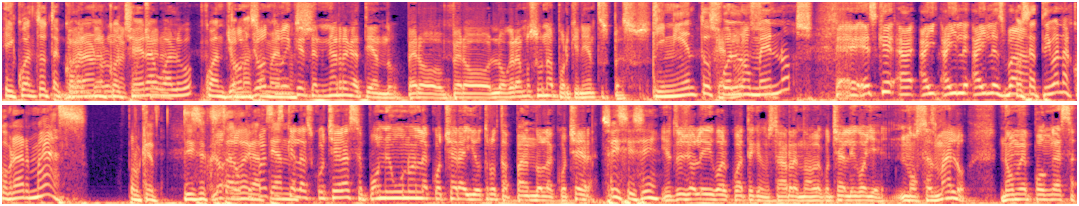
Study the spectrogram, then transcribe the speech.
¿Y cuánto te cobraron? Una ¿Cochera, o algo? ¿Cuánto yo más yo o tuve menos? que terminar regateando, pero pero logramos una por 500 pesos. ¿500 Que fue no lo es- menos? Eh, es que ahí, ahí, ahí les va. O sea, te iban a cobrar más. Porque dices que lo, estás lo que pasa es que las cocheras se pone uno en la cochera y otro tapando la cochera. Sí, sí, sí. Y entonces yo le digo al cuate que nos estaba arrendando la cochera, le digo, oye, no seas malo, no me pongas a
